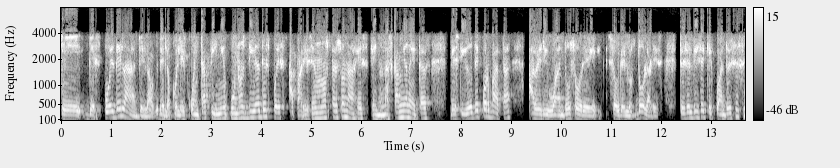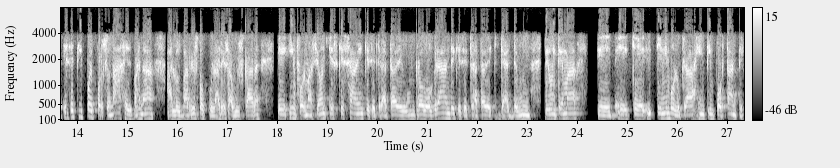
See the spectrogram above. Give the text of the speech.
que después de, la, de, lo, de lo que le cuenta Pini, unos días después aparecen unos personajes en unas camionetas vestidos de corbata averiguando sobre, sobre los dólares. Entonces él dice que cuando ese, ese tipo de personajes van a, a los barrios populares a buscar eh, información es que saben que se trata de un robo grande, que se trata de, de, un, de un tema eh, que tiene involucrada gente importante.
